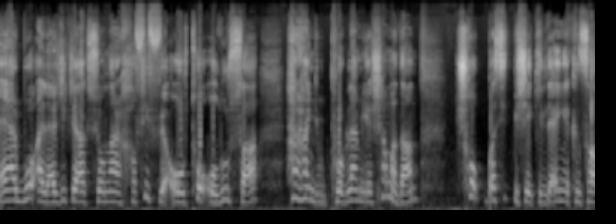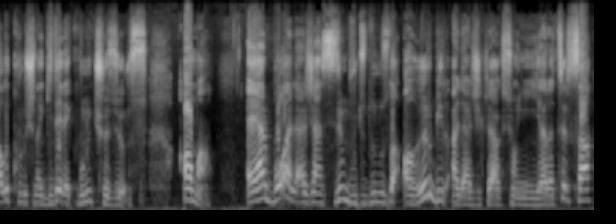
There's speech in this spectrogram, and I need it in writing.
Eğer bu alerjik reaksiyonlar hafif ve orta olursa herhangi bir problem yaşamadan çok basit bir şekilde en yakın sağlık kuruluşuna giderek bunu çözüyoruz. Ama eğer bu alerjen sizin vücudunuzda ağır bir alerjik reaksiyon yaratırsa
